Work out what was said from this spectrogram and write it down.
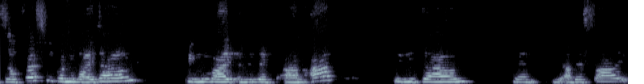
So first we're going to lie down, bring the right and the left arm up, bring it down, then the other side.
